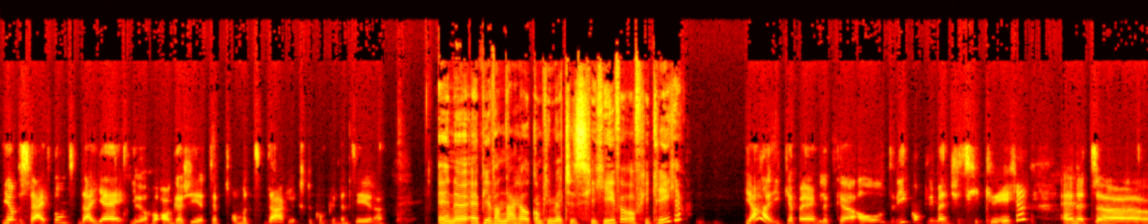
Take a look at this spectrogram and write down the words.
die op de site komt, dat jij je geëngageerd hebt om het dagelijks te complimenteren. En uh, heb je vandaag al complimentjes gegeven of gekregen? Ja, ik heb eigenlijk uh, al drie complimentjes gekregen. En het, uh,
